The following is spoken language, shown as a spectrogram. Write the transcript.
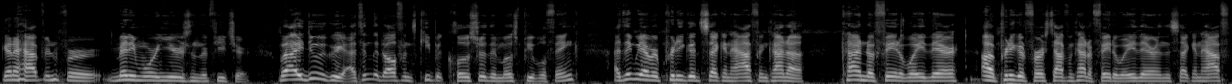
going to happen for many more years in the future. But I do agree. I think the Dolphins keep it closer than most people think. I think we have a pretty good second half and kind of kind of fade away there. Uh, pretty good first half and kind of fade away there in the second half.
